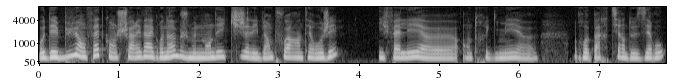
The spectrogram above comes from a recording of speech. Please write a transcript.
au début, en fait, quand je suis arrivée à Grenoble, je me demandais qui j'allais bien pouvoir interroger. Il fallait, euh, entre guillemets, euh, repartir de zéro.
